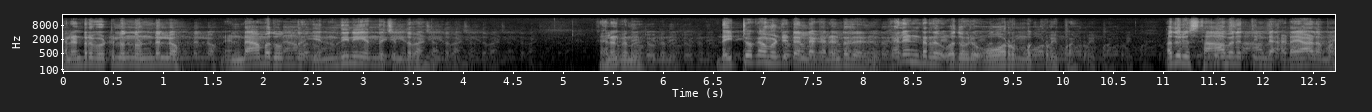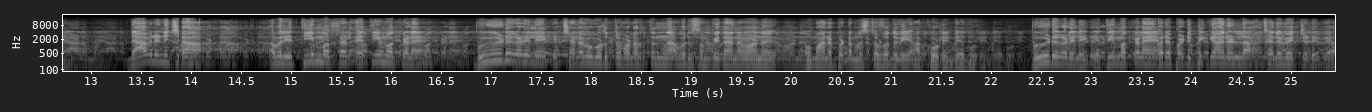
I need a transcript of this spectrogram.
കലണ്ടർ വീട്ടിലൊന്നുണ്ടല്ലോ. രണ്ടാമതൊന്ന് എന്തിന് എന്ന് ചിന്ത വേണ്ട. കലണ്ടർ ഡേറ്റ് വെക്കാൻ വേണ്ടിയിട്ടല്ല കലണ്ടർ തരുന്നത്. കലണ്ടർ അതൊരു ഓർമ്മ ഓർമ്മക്കുറിപ്പാണ്. അതൊരു സ്ഥാപനത്തിന്റെ അടയാളമാണ്. രാവിലെ അവർ എത്തീമക്കൾ എത്തീമക്കളെ വീടുകളിലേക്ക് ചെലവ് കൊടുത്ത് വളർത്തുന്ന ഒരു സംവിധാനമാണ് ബഹുമാനപ്പെട്ട മുസ്തഫദവി ആക്കോടിന്റെത് വീടുകളിലേക്ക് എത്തീമക്കളെ അവരെ പഠിപ്പിക്കാനുള്ള ചെലവേറ്റെടുക്കുക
